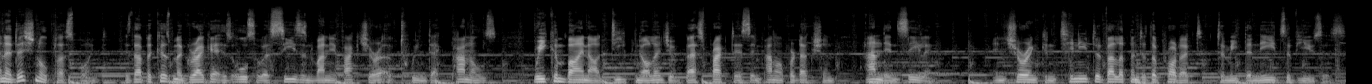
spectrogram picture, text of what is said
An additional plus point is that because MacGregor is also a seasoned manufacturer of tween deck panels, we combine our deep knowledge of best practice in panel production and in sealing, ensuring continued development of the product to meet the needs of users.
